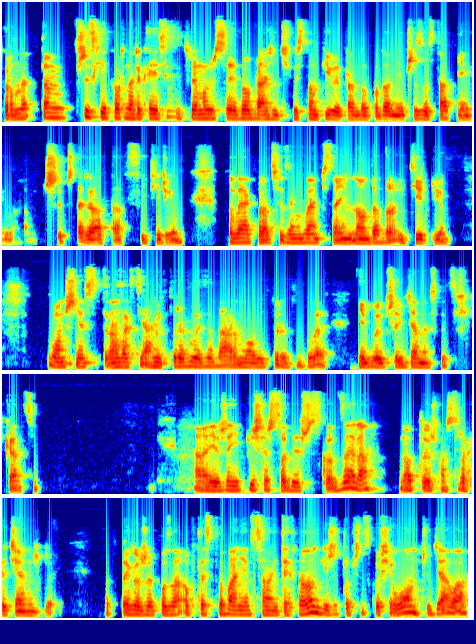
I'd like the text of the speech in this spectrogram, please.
corner, tam wszystkie corner cases, które możesz sobie wyobrazić, wystąpiły prawdopodobnie przez ostatnie 3-4 lata w Ethereum. No bo ja akurat się zajmowałem pisaniem noda do Ethereum, łącznie z transakcjami, które były za darmo i które w ogóle nie były przewidziane w specyfikacji. A jeżeli piszesz sobie wszystko od zera, no to już masz trochę ciężej. Dlatego, że poza obtestowaniem samej technologii, że to wszystko się łączy, działa,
